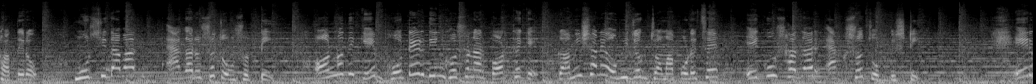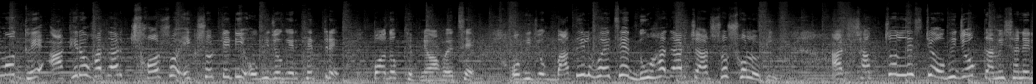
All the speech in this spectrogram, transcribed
সতেরো, মুর্শিদাবাদ এগারোশো চৌষট্টি। অন্যদিকে ভোটের দিন ঘোষণার পর থেকে কমিশনে অভিযোগ জমা পড়েছে একুশ হাজার একশো চব্বিশটি। এর মধ্যে আঠেরো হাজার ছশো একষট্টিটি অভিযোগের ক্ষেত্রে পদক্ষেপ নেওয়া হয়েছে। অভিযোগ বাতিল হয়েছে দু হাজার চারশো ষোলোটি। আর সাতচল্লিশটি অভিযোগ কমিশনের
